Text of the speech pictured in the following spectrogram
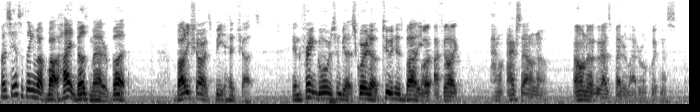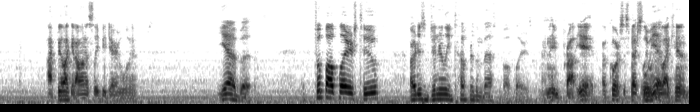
And see, that's the thing about bo- height does matter, but body shots beat head shots. And Frank Gore is gonna be like squared up to his body. But I feel like I don't actually I don't know. I don't know who has better lateral quickness. I feel like it honestly be Deron Williams. Yeah, but football players too are just generally tougher than basketball players. I mean, pro- yeah, of course, especially Oh, when yeah. you're like him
